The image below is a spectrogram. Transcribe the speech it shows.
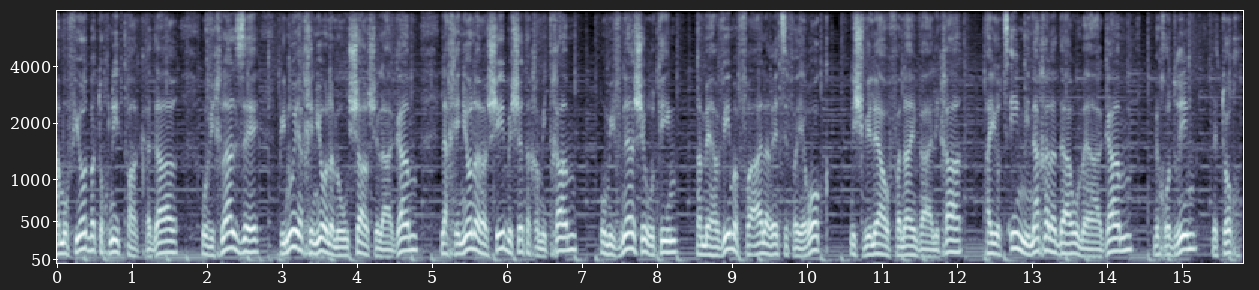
המופיעות בתוכנית פארק הדר, ובכלל זה פינוי החניון המאושר של האגם לחניון הראשי בשטח המתחם ומבנה השירותים המהווים הפרעה לרצף הירוק, לשבילי האופניים וההליכה, היוצאים מנחל הדר ומהאגם וחודרים לתוך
